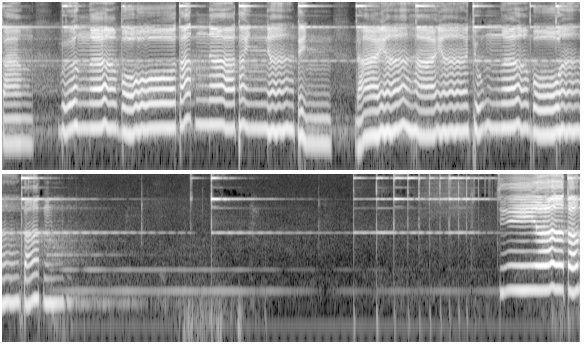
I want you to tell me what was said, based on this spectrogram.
tạng vương bồ tát thanh tịnh đại hải chúng bồ tát chi tâm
